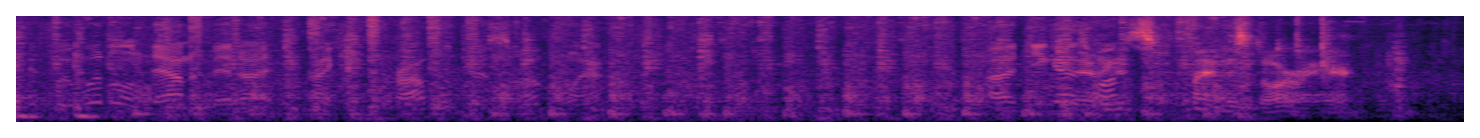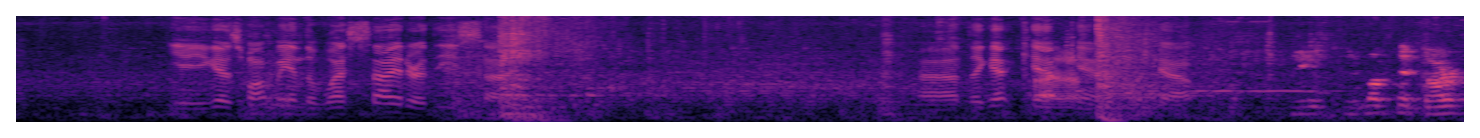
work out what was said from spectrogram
If we whittle them down a bit, I, I could probably do a smoke plant. Uh, do you guys Yeah, want? just plant this door right here. Yeah, you guys want me on the west side or the east side? Uh, they got cap I cans. Look out. You, you look the door.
